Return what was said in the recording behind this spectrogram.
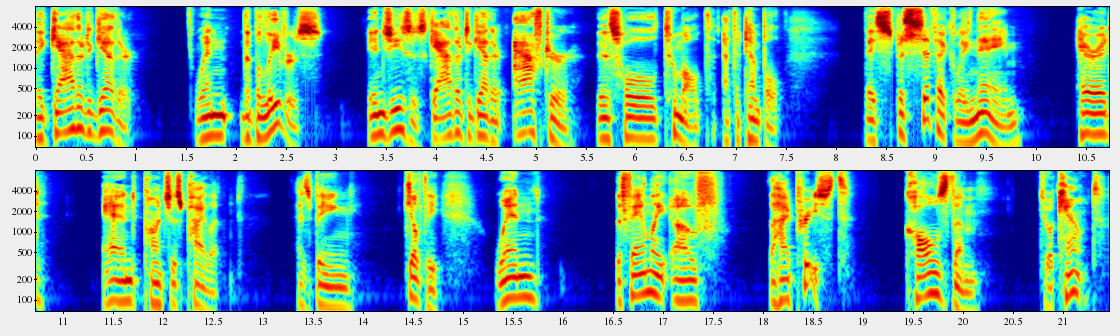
they gather together, when the believers in Jesus gather together after this whole tumult at the temple, they specifically name Herod and Pontius Pilate as being guilty. When the family of the high priest calls them to account,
